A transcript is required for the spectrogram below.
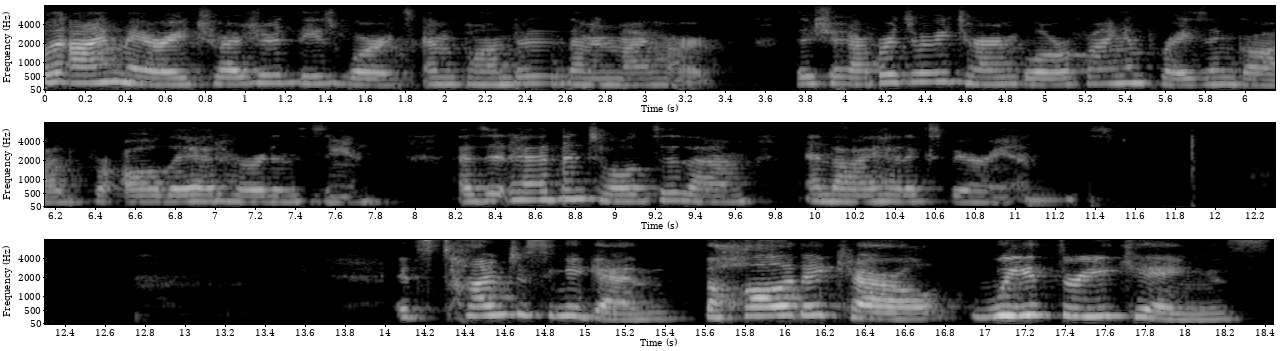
But I, Mary, treasured these words and pondered them in my heart. The shepherds returned, glorifying and praising God for all they had heard and seen, as it had been told to them and I had experienced. It's time to sing again the holiday carol, We Three Kings.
